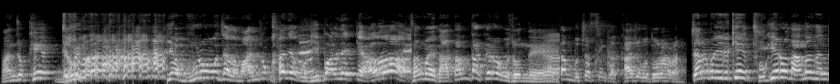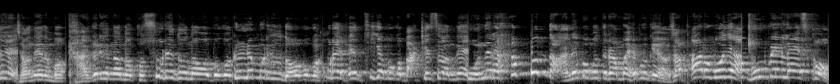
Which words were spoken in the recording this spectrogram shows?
만족해? 야 물어보잖아. 만족하냐고. 리발렛게 아! 상마야 나땀 닦으라고 줬네. 땀 묻혔으니까 가지고 놀아라. 자 여러분 이렇게 두 개로 나눴는데 전에는 뭐 가글에나 넣고 술에도 넣어보고 끓는 물에도 넣어보고 후라이팬 튀겨보고 막 했었는데 오늘은 한 번도 안 해본 것들을 한번 해볼게요. 자 바로 뭐냐? moving let's go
